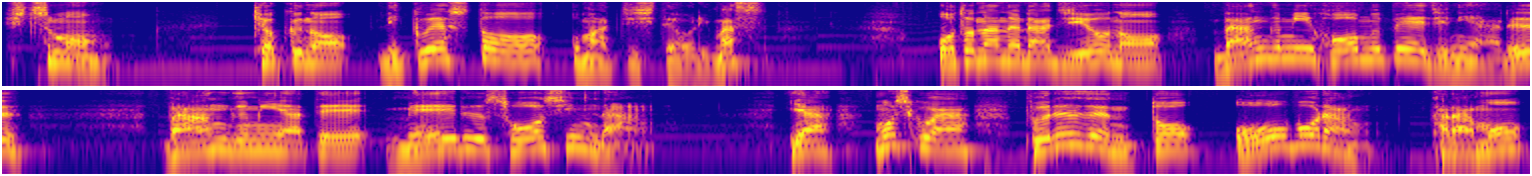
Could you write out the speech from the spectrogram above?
質問曲のリクエストをお待ちしております。大人のラジオの番組ホームページにある番組宛てメール送信欄。やもしくはプレゼント応募欄からも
